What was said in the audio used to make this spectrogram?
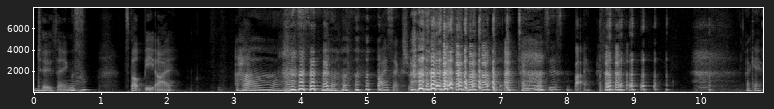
mm. two things. It's spelled B I. Ah, nice. Bisexual. Temperance is bye. okay.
